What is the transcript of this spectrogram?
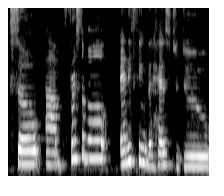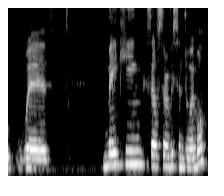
So, um, first of all, anything that has to do with making self service enjoyable.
